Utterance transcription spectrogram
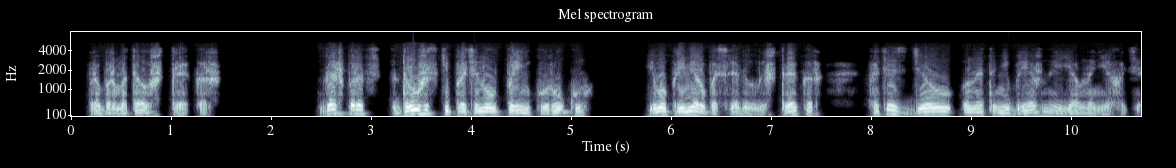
— пробормотал Штрекер. Гашпорец дружески протянул пареньку руку. Его примеру последовал и Штрекер, хотя сделал он это небрежно и явно нехотя.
